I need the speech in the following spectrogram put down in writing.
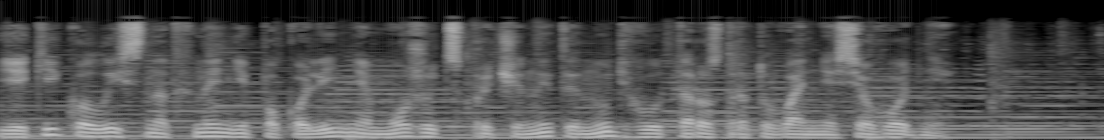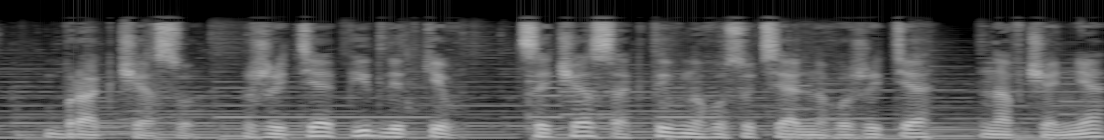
які колись натхненні покоління можуть спричинити нудьгу та роздратування сьогодні. Брак часу, життя підлітків це час активного соціального життя, навчання,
